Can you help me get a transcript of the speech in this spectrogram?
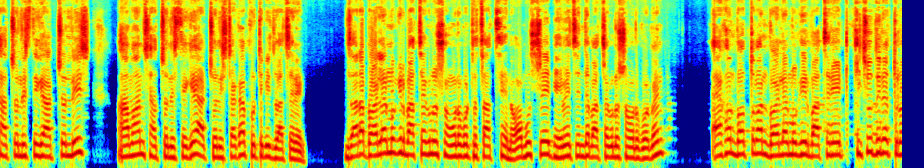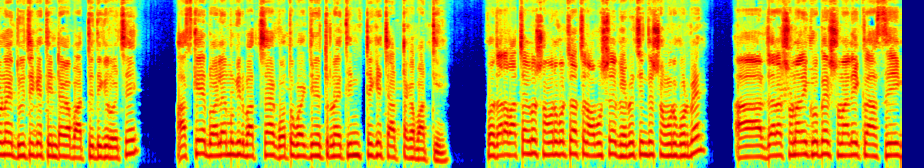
সাতচল্লিশ থেকে আটচল্লিশ, আমান সাতচল্লিশ থেকে আটচল্লিশ টাকা প্রতি পিস বাচ্চা রেট। যারা ব্রয়লার মুরগির বাচ্চাগুলো সংগ্রহ করতে চাচ্ছেন, অবশ্যই ভেবে চিন্তে বাচ্চাগুলো সংগ্রহ করবেন। এখন বর্তমান ব্রয়লার মুরগির বাচ্চা রেট কিছু দিনের তুলনায় দুই থেকে তিন টাকা বাড়তির দিকে রয়েছে। আজকে ব্রয়লার মুরগির বাচ্চা গত কয়েকদিনের তুলনায় তিন থেকে চার টাকা বাড়তি। তো যারা বাচ্চাগুলো সংগ্রহ করতে চাচ্ছেন, অবশ্যই ভেবে চিন্তে সংগ্রহ করবেন। আর যারা সোনালী গ্রুপের, সোনালী ক্লাসিক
